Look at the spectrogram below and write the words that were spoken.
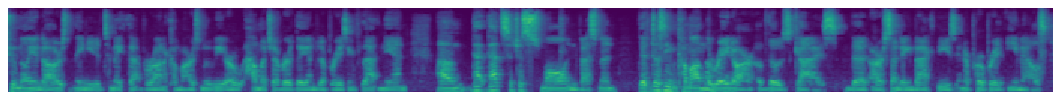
two million dollars that they needed to make that Veronica Mars movie, or how much ever they ended up raising for that in the end, um, that that's such a small investment that it doesn't even come on the radar of those guys that are sending back these inappropriate emails.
